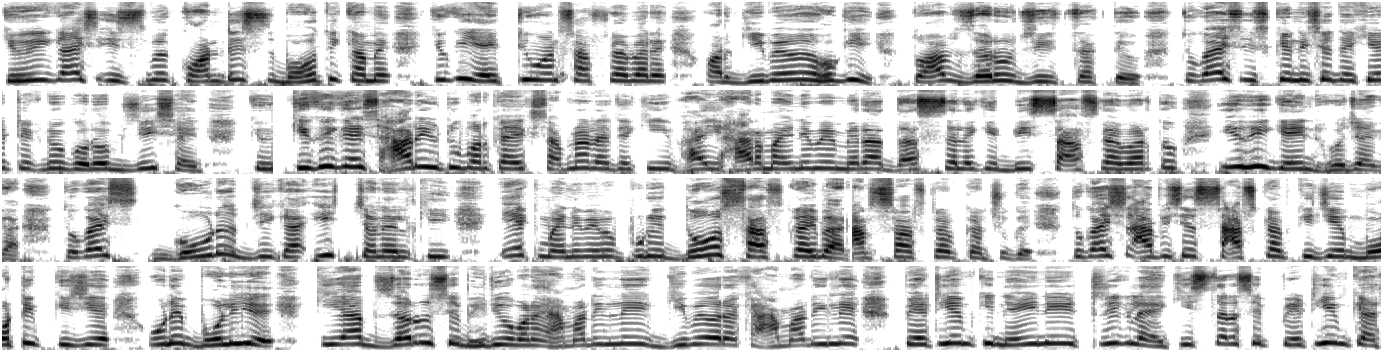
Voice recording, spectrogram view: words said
क्योंकि गाइस इसमें कॉन्टेस्ट बहुत ही कम है, क्योंकि एट्टी सब्सक्राइबर है। और गिव होगी तो आप ज़रूर जीत सकते हो। तो गाइस इसके नीचे देखिए टेक्नो गौरव जी साइड क्योंकि गाइस हर यूट्यूबर का एक सपना रहता है कि भाई हर महीने में मेरा दस से लेकर बीस सब्सक्राइबर तो यू ही गेन हो जाएगा। तो गाइस गौरव जी का इस चैनल की एक महीने में पूरे दो सब्सक्राइबर सब्सक्राइब कर चुके तो गाइस आप इसे सब्सक्राइब कीजिए मोटिव कीजिए, उन्हें बोलिए कि आप ज़रूर से वीडियो बनाए। हमारे लिए गिवे रखे, हमारे लिए पेटीएम की नई नई ट्रिक लाए किस तरह से पेटीएम कैश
